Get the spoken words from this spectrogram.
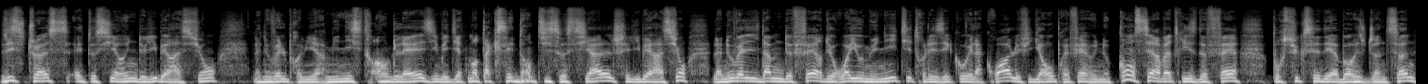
Liz Truss est aussi en une de Libération, la nouvelle première ministre anglaise, immédiatement taxée d'antisocial chez Libération. La nouvelle dame de fer du Royaume-Uni, titre les échos et la croix. Le Figaro préfère une conservatrice de fer pour succéder à Boris Johnson.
